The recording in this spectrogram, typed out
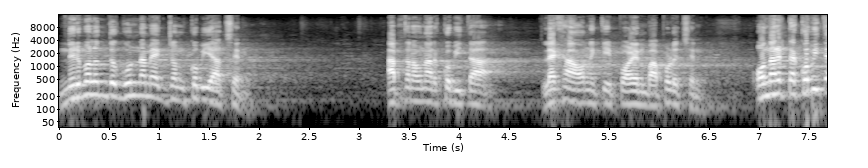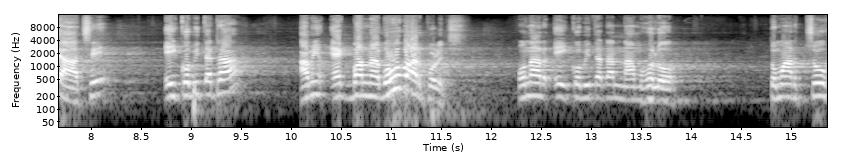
নির্মলেন্দু গুণ নামে একজন কবি আছেন। আপনারা ওনার কবিতা, লেখা অনেকেই পড়েন বা পড়েছেন। ওনার একটা কবিতা আছে, এই কবিতাটা আমি একবার নয়, বহুবার পড়েছি। ওনার এই কবিতাটার নাম হলো, তোমার চোখ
